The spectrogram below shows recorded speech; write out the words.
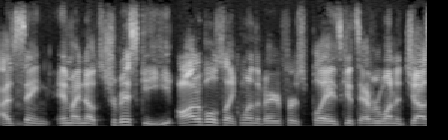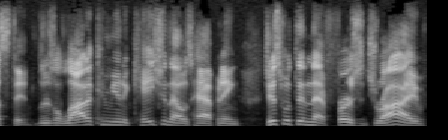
I was saying in my notes, Trubisky he audibles like one of the very first plays, gets everyone adjusted. There's a lot of communication that was happening just within that first drive,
